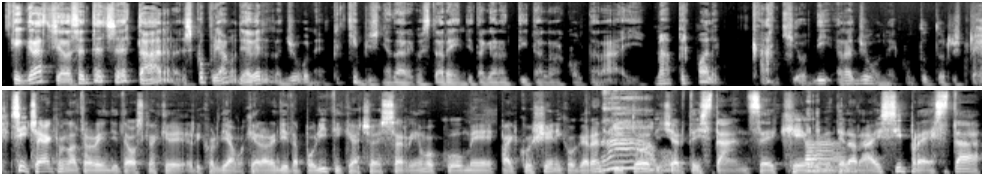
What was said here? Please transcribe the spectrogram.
che grazie alla sentenza del TAR scopriamo di avere ragione. Perché bisogna dare questa rendita garantita alla raccolta RAI? Ma per quale cacchio di ragione, con tutto il rispetto. Sì, c'è anche un'altra rendita, Oscar, che ricordiamo che è la rendita politica, cioè Sanremo come palcoscenico garantito Bravo. di certe istanze che Bravo. ovviamente la RAI si presta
